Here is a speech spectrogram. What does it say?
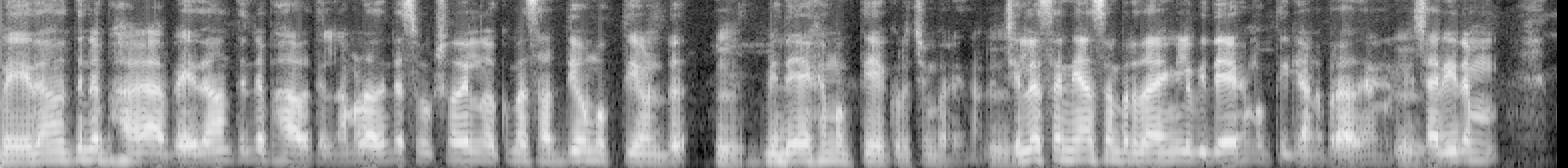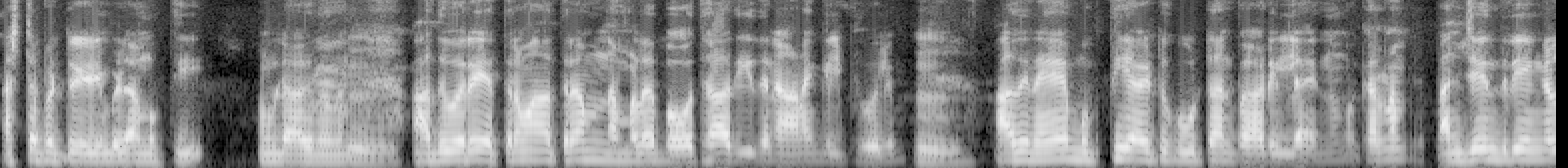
വേദാന്തത്തിന്റെ വേദാന്തത്തിന്റെ ഭാവത്തിൽ നമ്മൾ അതിന്റെ സൂക്ഷ്മതയിൽ നോക്കുമ്പോൾ സദ്യോമുക്തിയുണ്ട്. വിദേഹമുക്തിയെ കുറിച്ചും പറയുന്നുണ്ട്. ചില സന്യാസ സമ്പ്രദായങ്ങളിൽ വിദേഹമുക്തിക്കാണ് പ്രാധാന്യം. ശരീരം നഷ്ടപ്പെട്ടു ആ മുക്തി ഉണ്ടാകുന്നതും. അതുവരെ എത്രമാത്രം നമ്മൾ ബോധാതീതനാണെങ്കിൽ പോലും അതിനെ മുക്തിയായിട്ട് കൂട്ടാൻ പാടില്ല എന്നും കാരണം പഞ്ചേന്ദ്രിയങ്ങൾ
